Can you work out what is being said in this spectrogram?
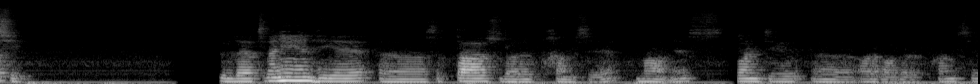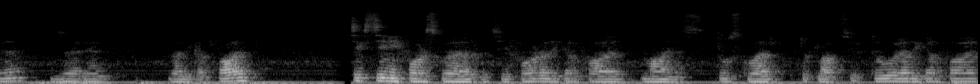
شيء. ال 80 هي 16 ضرب 5 ناقص 20 4 ضرب 5 زائد radical 5 16 4 square بتصير 4 radical 5 minus 2 square تطلع بتصير 2 radical 5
